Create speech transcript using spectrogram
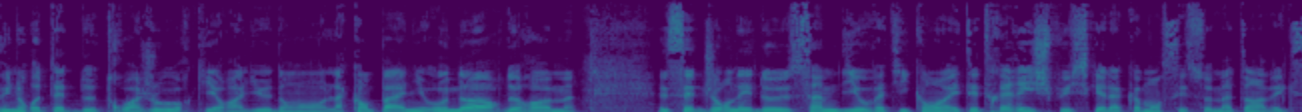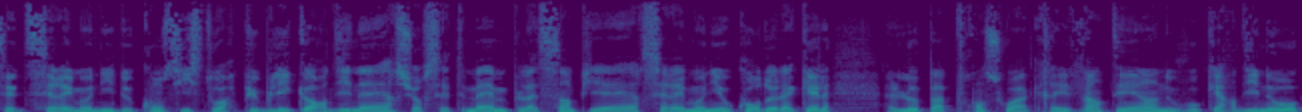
Une retraite de trois jours qui aura lieu dans la campagne au nord de Rome. Cette journée de samedi au Vatican a été très riche puisqu'elle a commencé ce matin avec cette cérémonie de consistoire public ordinaire sur cette même place Saint-Pierre, cérémonie au cours de laquelle le pape François a créé 21 nouveaux cardinaux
